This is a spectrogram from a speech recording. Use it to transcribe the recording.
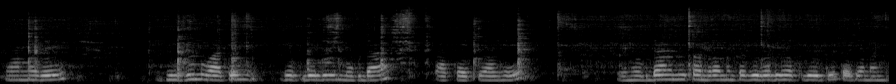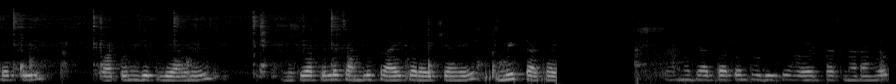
त्यामध्ये भिजून वाटून घेतलेली मूग डाळ टाकायची आहे. मुगडाळ मूग डाळ मी पंधरा मिनटं भिजत घातली होती त्याच्यानंतर ती वाटून घेतली आहे. आणि ती आपल्याला चांगली फ्राय करायची आहे. मीठ टाकायचं. त्यामध्ये आता आपण थोडीशी हळद टाकणार आहोत.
